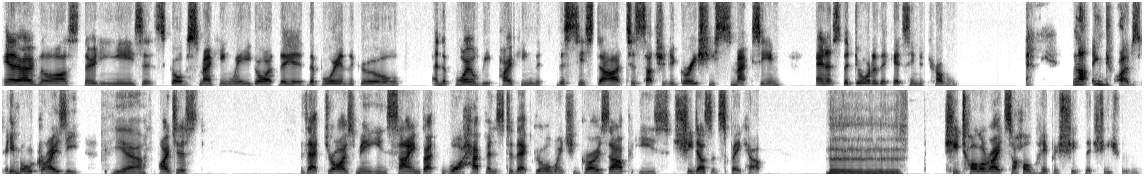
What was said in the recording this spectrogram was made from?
you know, over the last 30 years, it's gobsmacking where you got the the boy and the girl, and the boy will be poking the, the sister to such a degree she smacks him, and it's the daughter that gets into trouble. Nothing drives me more crazy. Yeah. I just, that drives me insane. But what happens to that girl when she grows up is she doesn't speak up. She tolerates a whole heap of shit that she shouldn't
